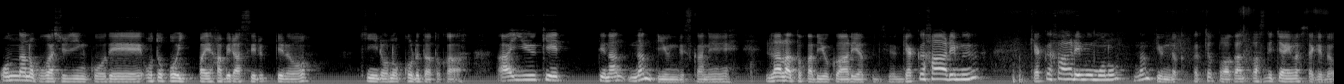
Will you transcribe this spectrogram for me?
女の子が主人公で男をいっぱいはべらせるけど、金色のコルダとか、ああいう系ってな、て言うんですかね、ララとかでよくあるやつですよ。逆ハーレム？逆ハーレムもの？なんて言うんだかちょっと忘れちゃいましたけど、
